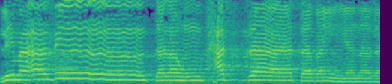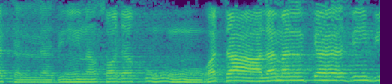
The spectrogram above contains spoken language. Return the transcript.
لم أذنت لهم حتى يتبين لك الذين صدقوا وتعلم الكاذبين.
